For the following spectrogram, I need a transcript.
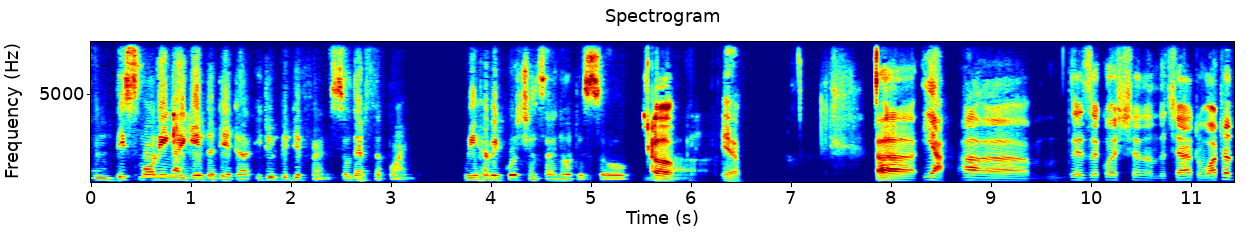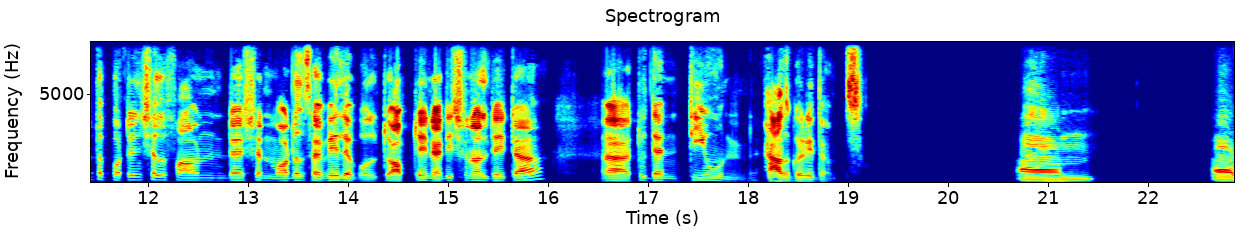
And this morning I gave the data. It will be different. So that's the point. We have a questions I noticed. So oh, uh, yeah. Uh, yeah, uh, there's a question on the chat. What are the potential foundation models available to obtain additional data uh, to then tune algorithms? Um, uh,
